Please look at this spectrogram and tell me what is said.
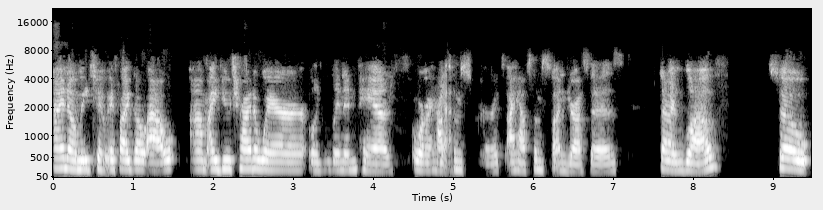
I know, me too. If I go out, um, I do try to wear like linen pants or I have Yeah. some skirts. I have some sundresses that I love. So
